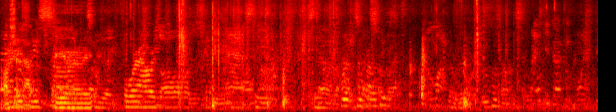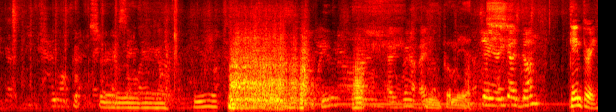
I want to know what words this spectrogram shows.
I'll shut up. You're alright. it's gonna be like four hours all, it's gonna be nasty. So, I was like, so bad. So we're gonna go here. Here. Put me at Jay, are you guys done? Game 3.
